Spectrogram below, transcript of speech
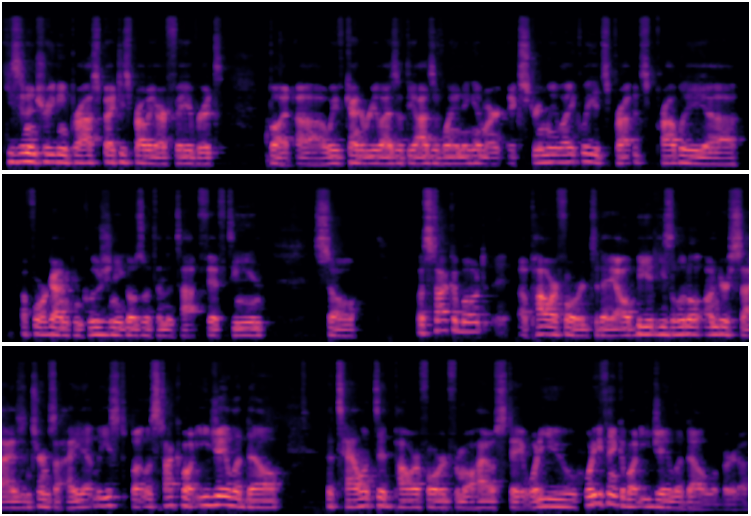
he's an intriguing prospect. He's probably our favorite, but uh, we've kind of realized that the odds of landing him are extremely likely. It's, pro- it's probably uh, a foregone conclusion he goes within the top 15. So let's talk about a power forward today, albeit he's a little undersized in terms of height at least. But let's talk about EJ Liddell, the talented power forward from Ohio State. What do you what do you think about EJ Liddell, Liberta?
